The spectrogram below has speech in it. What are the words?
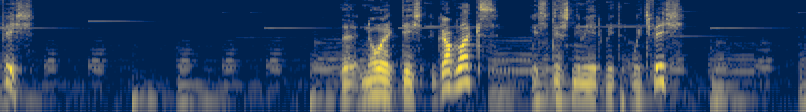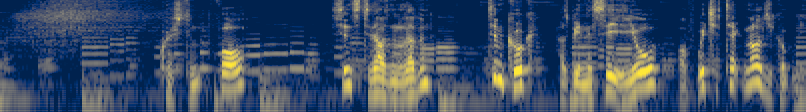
fish? The Nordic dish gravlax is traditionally made with which fish? Question 4. Since 2011, Tim Cook has been the CEO of which technology company?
